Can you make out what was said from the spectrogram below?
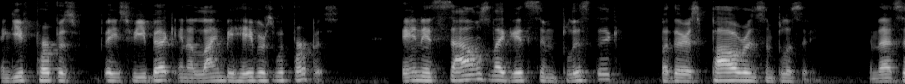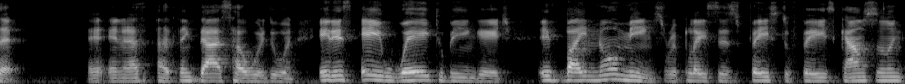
and give purpose based feedback and align behaviors with purpose. And it sounds like it's simplistic, but there is power in simplicity. And that's it. And, I, I think that's how we're doing. It is a way to be engaged if by no means replaces face-to-face counseling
